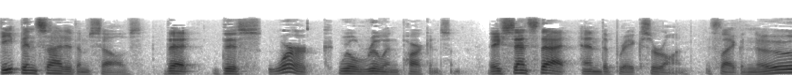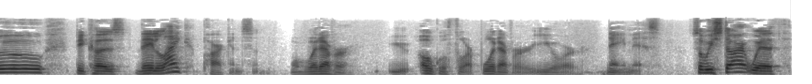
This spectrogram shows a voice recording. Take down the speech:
deep inside of themselves that this work will ruin Parkinson. They sense that and the brakes are on. It's like, no, because they like Parkinson or whatever, you, Oglethorpe, whatever your name is. So we start with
